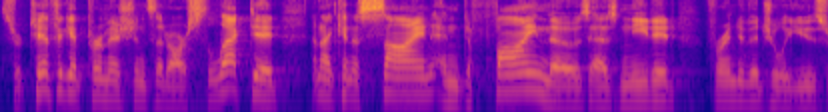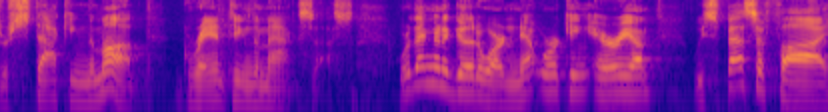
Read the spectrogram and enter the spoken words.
certificate permissions that are selected, and I can assign and define those as needed for individual users, stacking them up, granting them access. We're then going to go to our networking area. We specify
